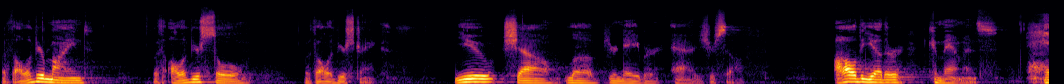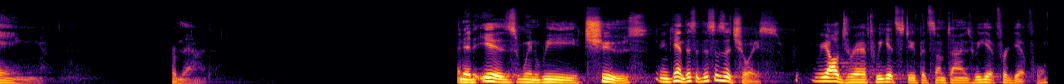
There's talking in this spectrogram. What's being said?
with all of your mind, with all of your soul, with all of your strength. You shall love your neighbor as yourself. All the other commandments hang from that. And it is when we choose, and again, this, this is a choice. We all drift, we get stupid sometimes, we get forgetful.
